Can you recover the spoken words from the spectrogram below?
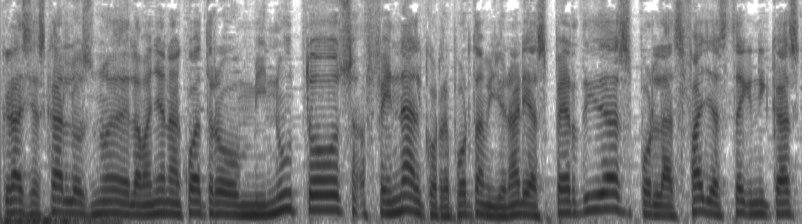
Gracias, Carlos. 9 de la mañana, 4 minutos. Fenalco reporta millonarias pérdidas por las fallas técnicas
